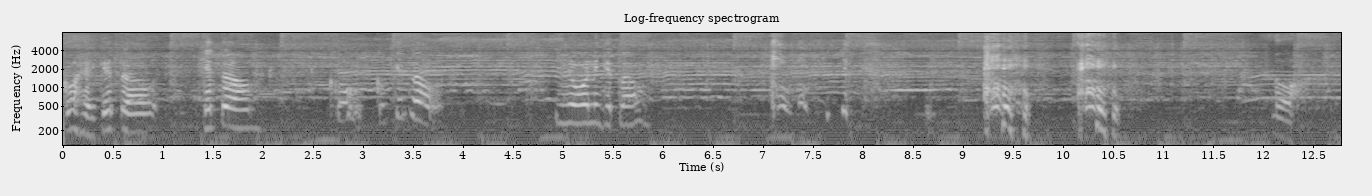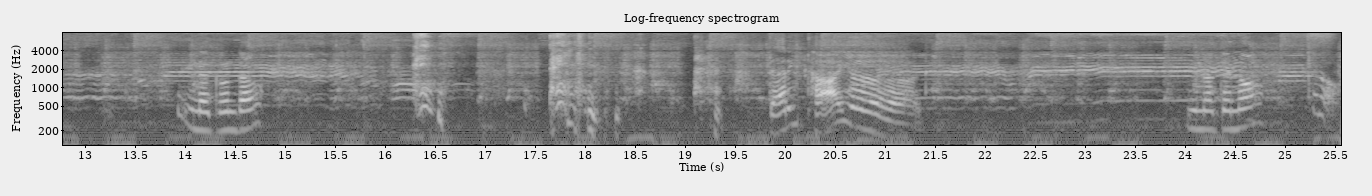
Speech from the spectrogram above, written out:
Go ahead, get down. Get down. Go, go get down. You don't want to get down? oh. You're not going down? Daddy tired. You're not getting off? Get off.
